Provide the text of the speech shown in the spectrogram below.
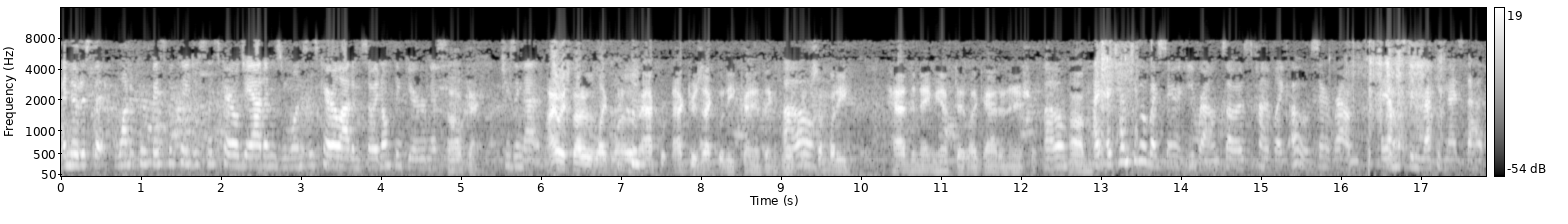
I noticed that one of her Facebook pages says Carol J. Adams and one says Carol Adams. So I don't think you're missing. Okay. choosing that. I always thought it was like one of those ac- actors equity kind of things where Oh. if somebody had the name, you have to like add an initial. Oh, Um, I, I tend to go by Sarah E. Brown, so I was kind of like, oh, Sarah Brown. I almost didn't recognize that.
